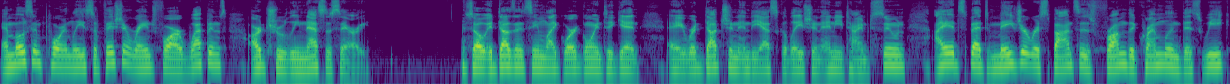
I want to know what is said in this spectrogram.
and most importantly, sufficient range for our weapons are truly necessary. So it doesn't seem like we're going to get a reduction in the escalation anytime soon. I expect major responses from the Kremlin this week.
